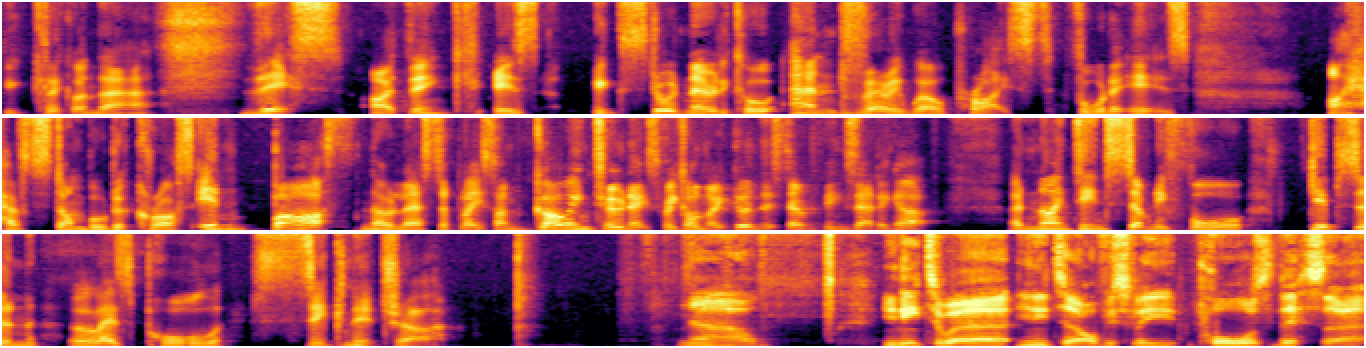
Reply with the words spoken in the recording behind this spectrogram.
you click on that. This, I think, is extraordinarily cool and very well priced for what it is. I have stumbled across in Bath, no less, a place I'm going to next week. Oh my goodness, everything's adding up. A 1974 Gibson Les Paul signature. Now, you need to uh, you need to obviously pause this uh,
